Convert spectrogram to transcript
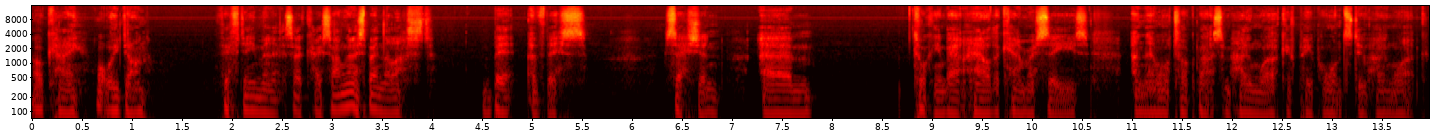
Okay, what we've done. 15 minutes. Okay, so I'm going to spend the last bit of this session um, talking about how the camera sees, and then we'll talk about some homework if people want to do homework.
